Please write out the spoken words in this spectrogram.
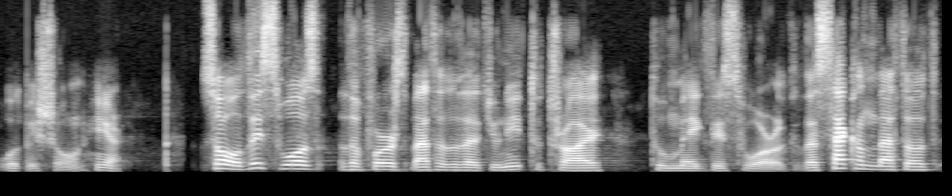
will be shown here. So this was the first method that you need to try to make this work. The second method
